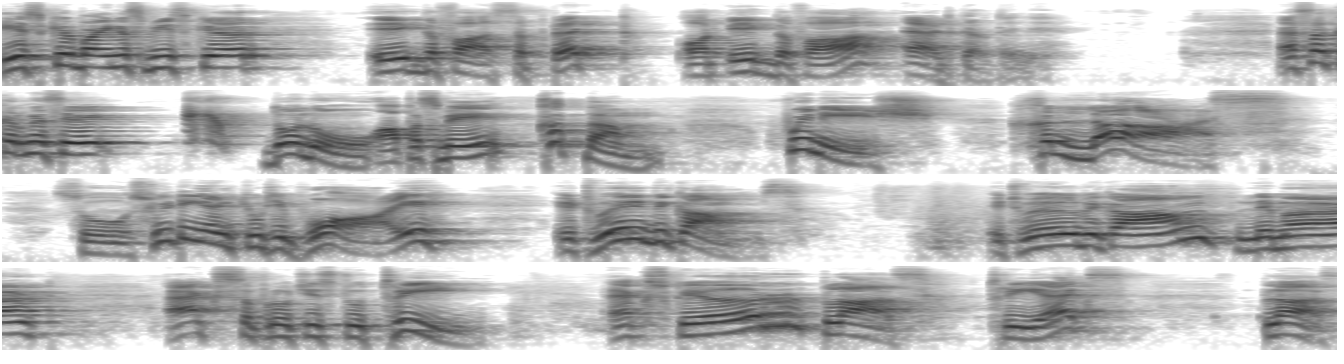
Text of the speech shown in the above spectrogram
A square minus b square एक दफ़ा सब्ट्रैक्ट और एक दफ़ा ऐड कर देंगे. ऐसा करने से दोनों आपस में खत्म. फिनिश खलास so sweetie and cutie boy it will becomes it will become limit x approaches to 3 x square plus 3x plus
